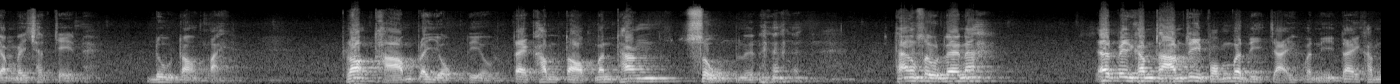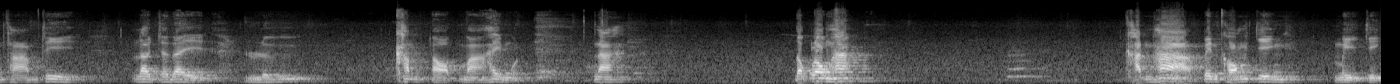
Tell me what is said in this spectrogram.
ยังไม่ชัดเจน ดูต่อไป เพราะถามประโยคเดียว แต่คำตอบมันทั้งสูตรเลยนะทั้งสูตรเลยนะ นั่นเป็นคำถามที่ผมมาดีใจ วันนี้ได้คำถามที่เราจะได้หรือคำตอบมาให้หมดนะ ตกลงฮะขันห้าเป็นของจริงมีจริง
